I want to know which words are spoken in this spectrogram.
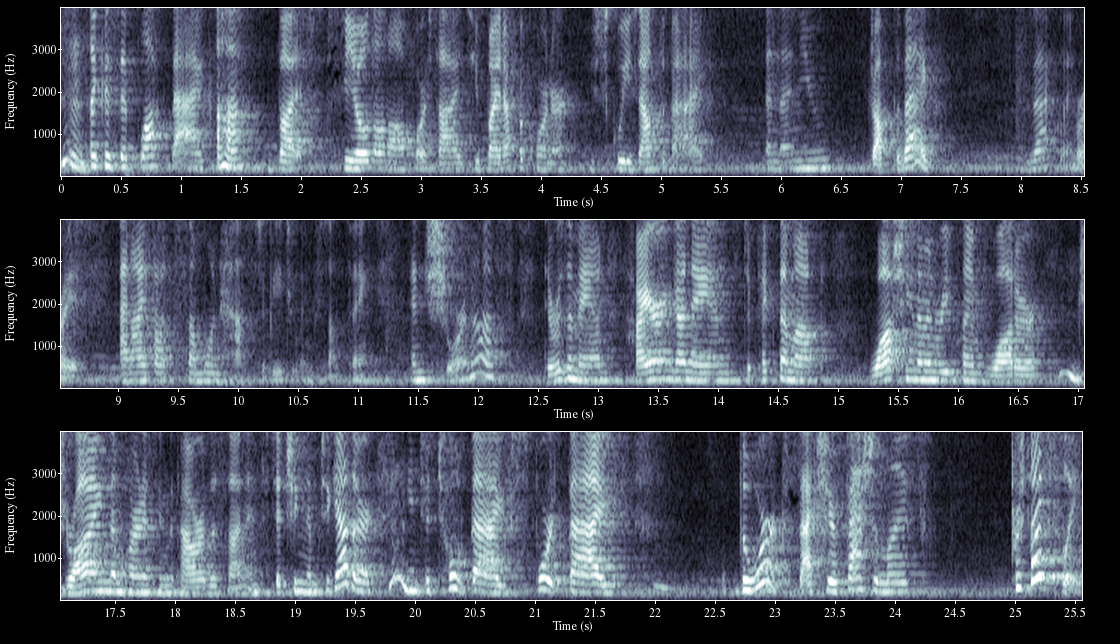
It's like a Ziploc bag, Hmm. Uh-huh. but sealed on all four sides. You bite off a corner, you squeeze out the bag, and then you Drop the bag. exactly Right. And I thought someone has to be doing something. And sure enough, there was a man hiring Ghanaians to pick them up, washing them in reclaimed water, drying them, harnessing the power of the sun, and stitching them together into tote bags, sport bags, the works. Back to your fashion life. Precisely,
